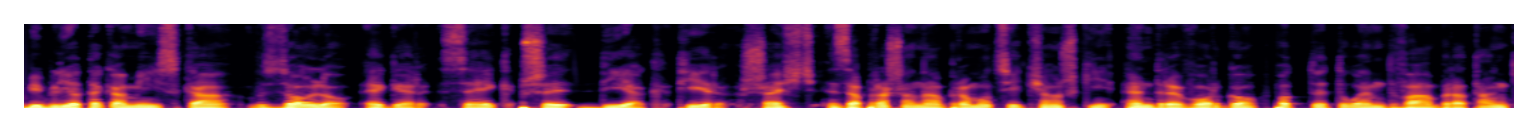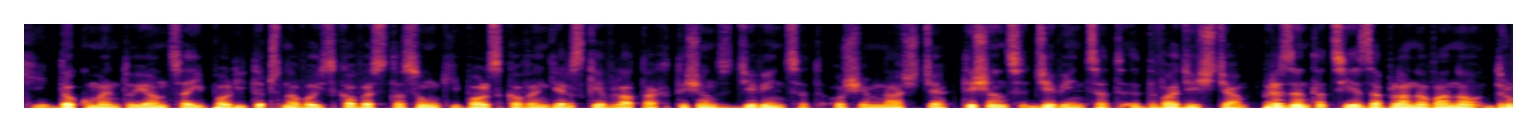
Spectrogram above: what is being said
Biblioteka Miejska w Zolo Eger Seek przy Diak Tir 6 zaprasza na promocję książki Endre Worgo pod tytułem Dwa bratanki, dokumentującej polityczno-wojskowe stosunki polsko-węgierskie w latach 1918-1920. Prezentację zaplanowano 2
